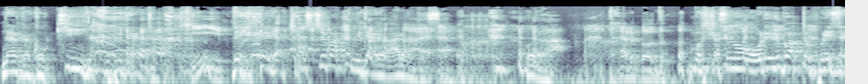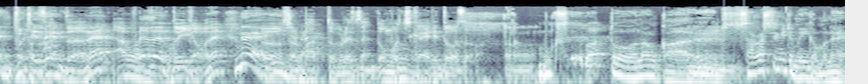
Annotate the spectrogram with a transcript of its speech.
なんかこう、金一封みたいな。金一で、キャッシュバックみたいなのがあるんですよ。ほら。なるほど。もしかその折れるバットプレゼントプレ。ゼントだね。あ、プレゼントいいかもね。ねうんいいじゃないそのバットプレゼント。お持ち帰りどうぞ。うん木製バットなんか、探してみてもいいかもね。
